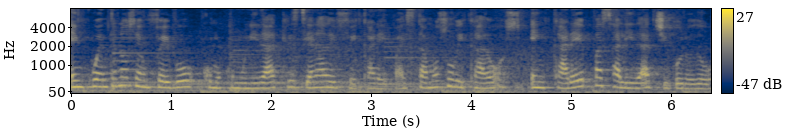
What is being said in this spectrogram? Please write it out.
Encuéntrenos en Facebook como Comunidad Cristiana de Fe Carepa. Estamos ubicados en Carepa, salida Chigorodó.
